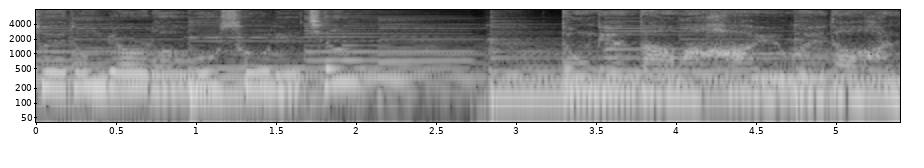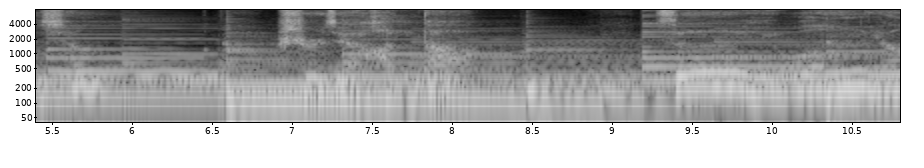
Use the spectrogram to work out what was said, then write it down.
最东边的乌苏里江，冬天大马哈鱼味道很香。世界很大，恣意汪洋。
